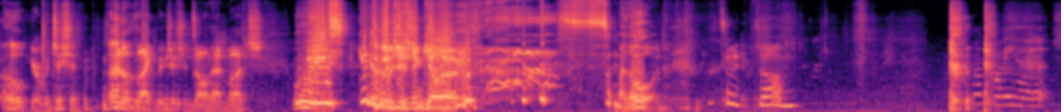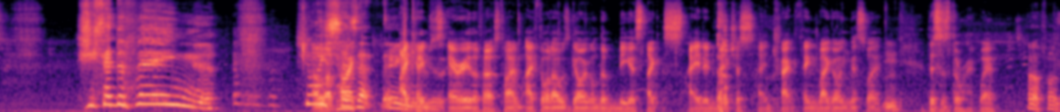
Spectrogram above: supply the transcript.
Oh, you're a magician. I don't like magicians all that much. Wheeze! Get the magician killer! My lord. so dumb. My tummy hurts. She said the thing! She always says that thing. I came to this area the first time. I thought I was going on the biggest like side adventure sidetrack thing by going this way. Mm. This is the right way Oh, fun.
